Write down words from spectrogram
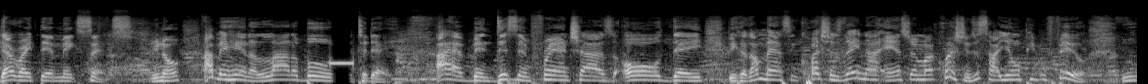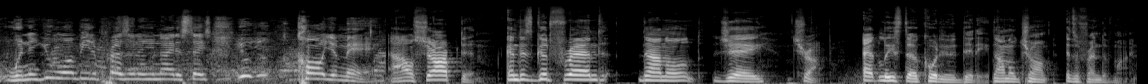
that right there makes sense. You know, I've been hearing a lot of bull today. I have been disenfranchised all day because I'm asking questions. They not answering my questions. This is how young people feel. When you want to be the president of the United States, you, you call your man. Al Sharpton and his good friend Donald J. Trump. At least according to Diddy. Donald Trump is a friend of mine.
